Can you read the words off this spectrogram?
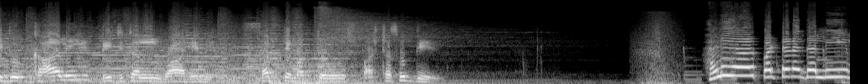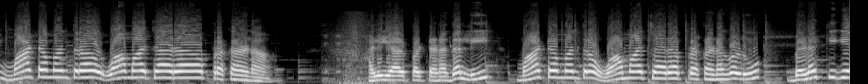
ಇದು ಖಾಲಿ ಡಿಜಿಟಲ್ ವಾಹಿನಿ, ಸತ್ಯ ಮತ್ತು ಸ್ಪಷ್ಟ ಸುದ್ದಿ. ಹಳಿಯಾಳ್ ಪಟ್ಟಣದಲ್ಲಿ ಮಾಟ ಮಂತ್ರ ವಾಮಾಚಾರ ಪ್ರಕರಣ. ಹಳಿಯಾಳ್ ಪಟ್ಟಣದಲ್ಲಿ ಮಾಟ ಮಂತ್ರ ವಾಮಾಚಾರ ಪ್ರಕರಣಗಳು ಬೆಳಕಿಗೆ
